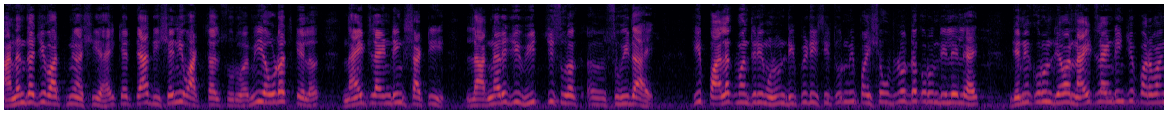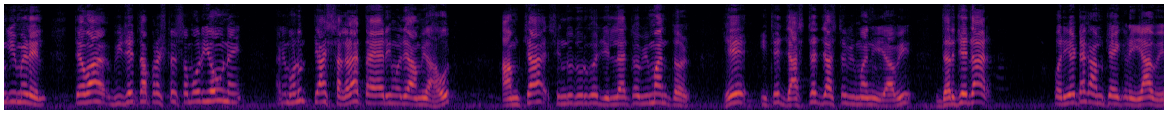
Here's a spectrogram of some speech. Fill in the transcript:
आनंदाची बातमी अशी आहे की त्या दिशेने वाटचाल सुरू आहे. मी एवढंच केलं नाईट लँडिंगसाठी लागणारी जी वीजची सुरक सुविधा आहे ही पालकमंत्री म्हणून डीपीडीसीतून मी पैसे उपलब्ध करून दिलेले आहेत. जेणेकरून जेव्हा नाईट लँडिंगची परवानगी मिळेल तेव्हा विजेचा प्रश्न समोर येऊ नये. आणि म्हणून त्या सगळ्या तयारीमध्ये आम्ही आहोत. आमच्या सिंधुदुर्ग जिल्ह्याचं विमानतळ हे इथे जास्तीत जास्त विमाने यावी. दर्जेदार पर्यटक आमच्या इकडे यावे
